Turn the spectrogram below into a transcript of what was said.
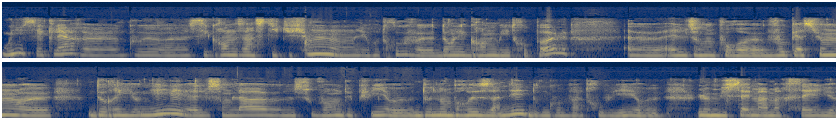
Oui, c'est clair que ces grandes institutions, on les retrouve dans les grandes métropoles. Euh, elles ont pour euh, vocation euh, de rayonner. Elles sont là souvent depuis de nombreuses années. Donc on va trouver le Mucem à Marseille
